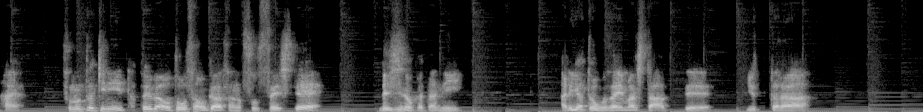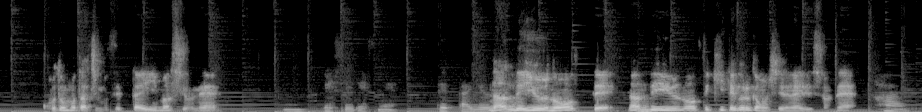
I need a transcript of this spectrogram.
はい。その時に、例えばお父さんお母さんが率先して、レジの方に、ありがとうございましたって言ったら、子供たちも絶対言いますよね。うん、嬉しいですね。絶対言う。なんで言うのって、なんで言うのって聞いてくるかもしれないですよね。はい。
